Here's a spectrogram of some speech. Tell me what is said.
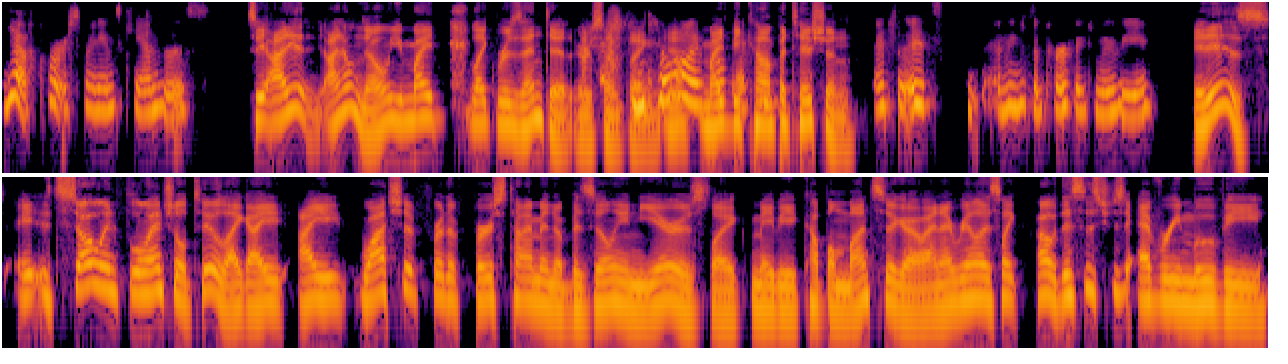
Yeah, of course. My name's Kansas. See, I I don't know. You might like resent it or something. No, it might be competition. It's it's. I think it's a perfect movie. It is. It's so influential too. Like I I watched it for the first time in a bazillion years, like maybe a couple months ago, and I realized like, oh, this is just every movie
